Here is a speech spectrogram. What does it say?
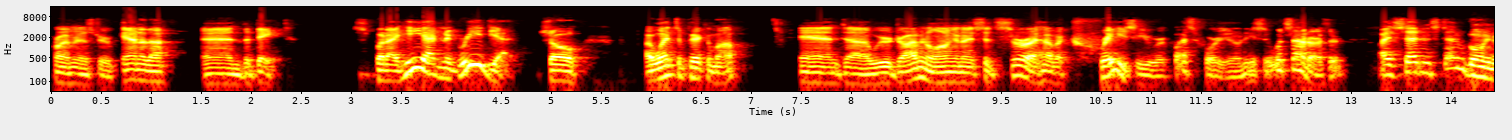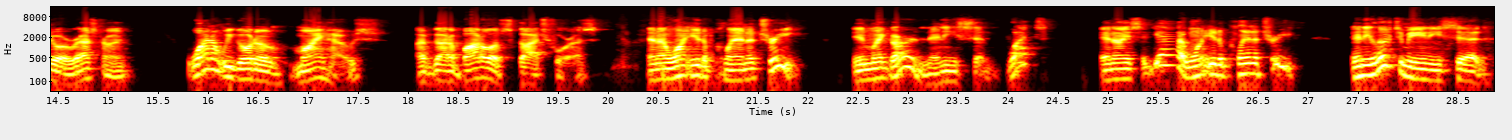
Prime Minister of Canada, and the date. But I, he hadn't agreed yet. So I went to pick him up, and uh, we were driving along, and I said, Sir, I have a crazy request for you. And he said, What's that, Arthur? I said, Instead of going to a restaurant, why don't we go to my house? I've got a bottle of scotch for us, and I want you to plant a tree in my garden. And he said, What? And I said, Yeah, I want you to plant a tree. And he looked at me and he said,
